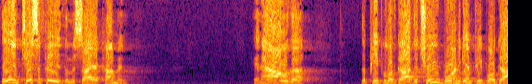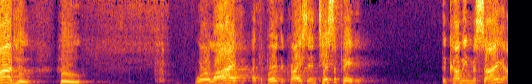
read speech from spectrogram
they anticipated the Messiah coming. And how the, the people of God, the true born again people of God who, who were alive at the birth of Christ, anticipated the coming Messiah.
